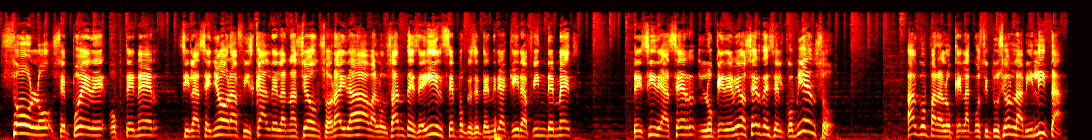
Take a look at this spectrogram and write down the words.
solo se puede obtener si la señora fiscal de la nación, Zoraida Ábalos, antes de irse, porque se tendría que ir a fin de mes, decide hacer lo que debió hacer desde el comienzo. Algo para lo que la constitución la habilita.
